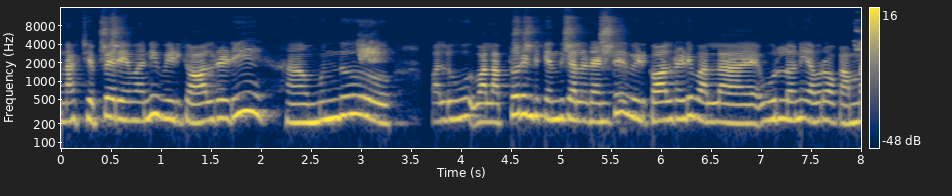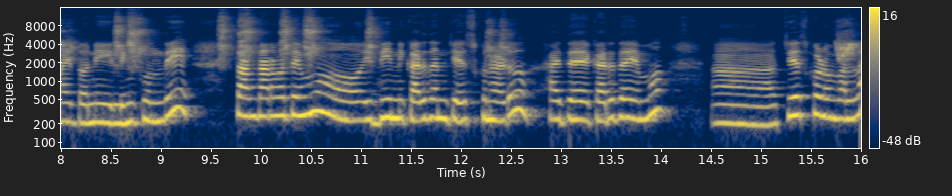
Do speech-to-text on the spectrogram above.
నాకు చెప్పారు ఏమని వీడికి ఆల్రెడీ ముందు వాళ్ళు వాళ్ళ అత్తోరింటికి ఎందుకు వెళ్ళడంటే వీడికి ఆల్రెడీ వాళ్ళ ఊర్లోని ఎవరో ఒక అమ్మాయితోని లింక్ ఉంది. దాని తర్వాత ఏమో దీన్ని ఖరీదని చేసుకున్నాడు. అయితే ఖరీద ఏమో చేసుకోవడం వల్ల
